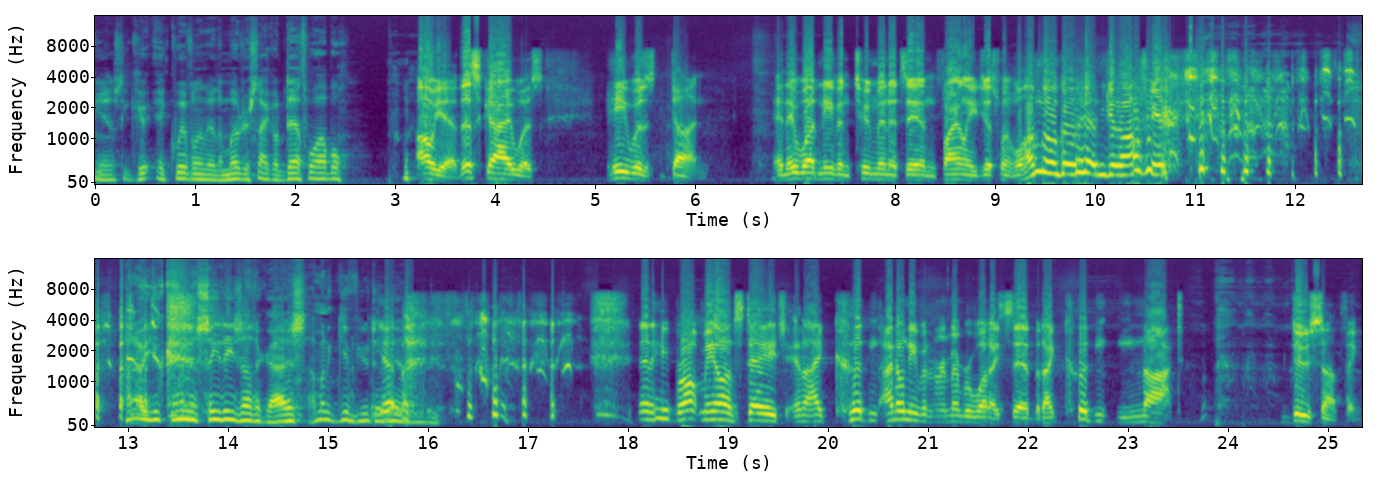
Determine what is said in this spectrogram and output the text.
Yeah, it's the equivalent of the motorcycle death wobble. Oh yeah, this guy was he was done. And it wasn't even 2 minutes in. Finally he just went, "Well, I'm going to go ahead and get off here." I know you came to see these other guys. I'm going to give you to Yep. them. and he brought me on stage and I couldn't I don't even remember what I said, but I couldn't not do something.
